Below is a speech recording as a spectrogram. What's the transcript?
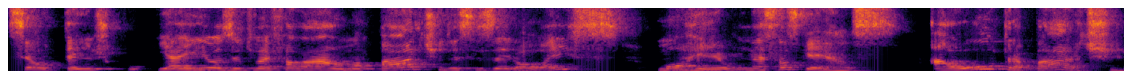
se é autêntico. E aí o Exildo vai falar: ah, uma parte desses heróis morreu nessas guerras. A outra parte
